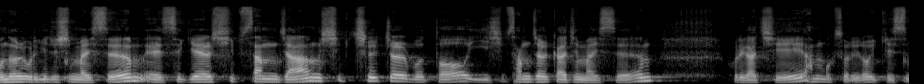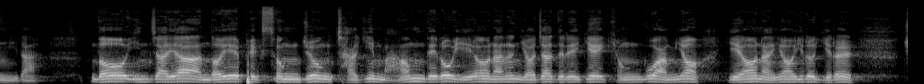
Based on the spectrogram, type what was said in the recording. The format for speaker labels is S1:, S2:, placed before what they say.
S1: 오늘 우리에게 주신 말씀 에스겔 13장 17절부터 23절까지 말씀 우리 같이 한 목소리로 읽겠습니다. 너 인자야 너의 백성 중 자기 마음대로 예언하는 여자들에게 경고하며 예언하여 이르기를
